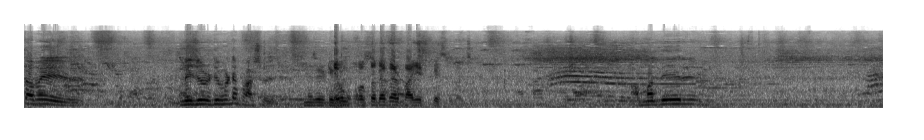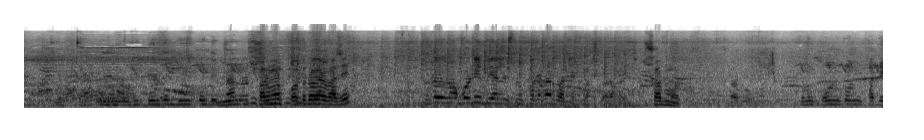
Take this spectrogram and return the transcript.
তবে মেজরিটি ভোটে পাশ হয়েছে। মেজরিটি এবং কত টাকার বাজেট পেয়েছিল আমাদের সর্বমোট কত টাকার বাজেট টোটাল ন কোটি বিয়াল্লিশ লক্ষ টাকার বাজেট পাস করা হয়েছে। সব মোট সর্বমোট। এবং কোন কোন খাতে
